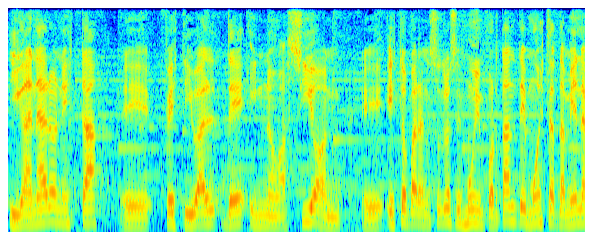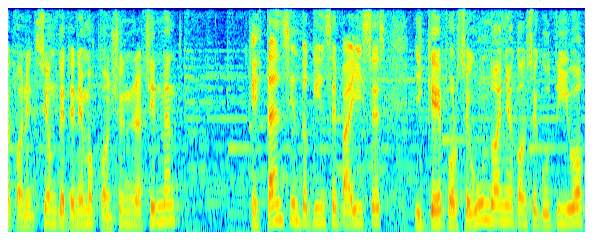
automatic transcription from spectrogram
y ganaron esta Festival de Innovación. esto para nosotros es muy importante, muestra también la conexión que tenemos con Junior Achievement que está en 115 países y que por segundo año consecutivo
